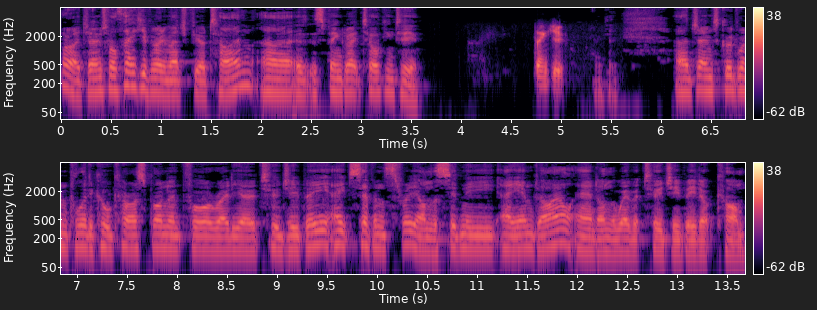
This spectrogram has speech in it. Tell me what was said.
All right, James. Well, thank you very much for your time. Uh, it's been great talking to you. Thank you. Okay. Uh, James Goodwin, political correspondent for Radio 2GB, 873 on the Sydney AM dial and on the web at 2gb.com.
